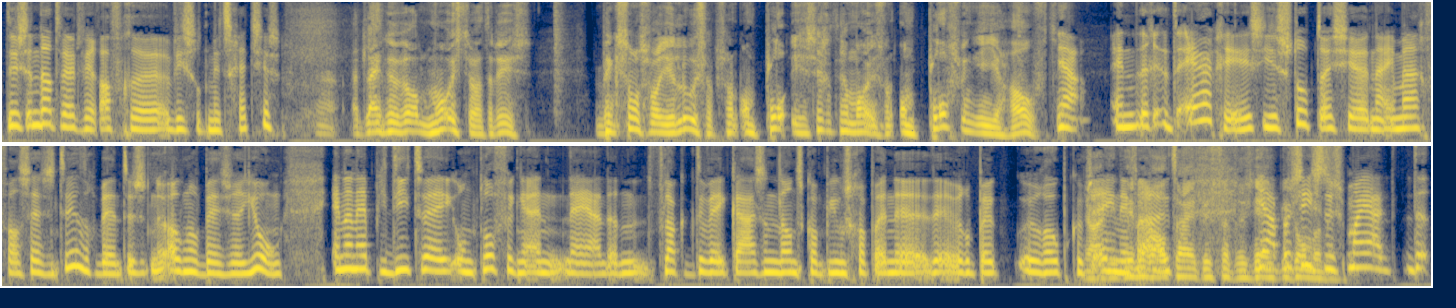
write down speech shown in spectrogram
Dus, en dat werd weer afgewisseld met schetsjes. Ja, het lijkt me wel het mooiste wat er is. Ben ik soms wel jaloers op zo'n ontploffing. Je zegt het heel mooi, zo'n ontploffing in je hoofd. Ja, en het erge is, je stopt als je nou, in mijn geval 26 bent, dus nu ook nog best wel jong. En dan heb je die twee ontploffingen en nou ja, dan vlak ik de WK's en landskampioenschappen en de, de Europe, Europa Cups Ja, die 1 even uit. altijd, dus dat is niet ja, precies. Dus, maar ja, de-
